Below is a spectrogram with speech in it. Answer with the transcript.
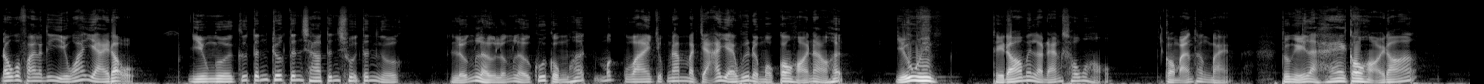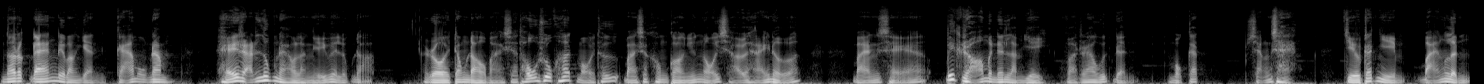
đâu có phải là cái gì quá dài đâu. Nhiều người cứ tính trước, tính sau, tính xuôi, tính ngược. Lưỡng lự lưỡng lự, cuối cùng hết, mất vài chục năm mà chả giải quyết được một câu hỏi nào hết giữ nguyên thì đó mới là đáng xấu hổ còn bản thân bạn tôi nghĩ là hai câu hỏi đó nó rất đáng để bạn dành cả một năm hễ rảnh lúc nào là nghĩ về lúc đó rồi trong đầu bạn sẽ thấu suốt hết mọi thứ bạn sẽ không còn những nỗi sợ hãi nữa bạn sẽ biết rõ mình nên làm gì và ra quyết định một cách sẵn sàng, chịu trách nhiệm, bản lĩnh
